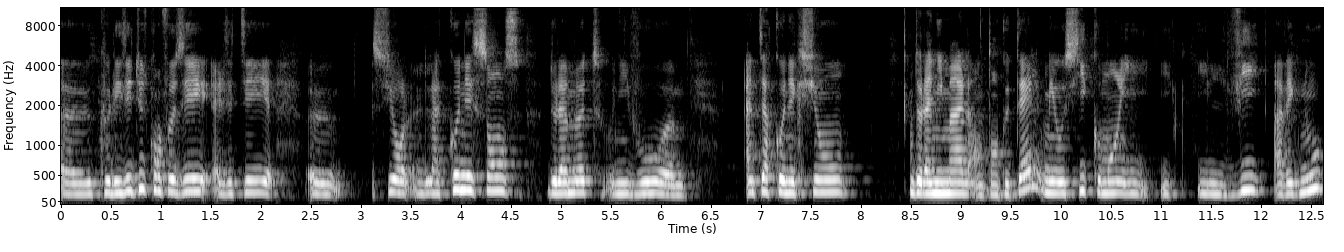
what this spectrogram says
euh, que les études qu'on faisait, elles étaient euh, sur la connaissance de la meute au niveau interconnexion de l'animal en tant que tel, mais aussi comment il, vit avec nous,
